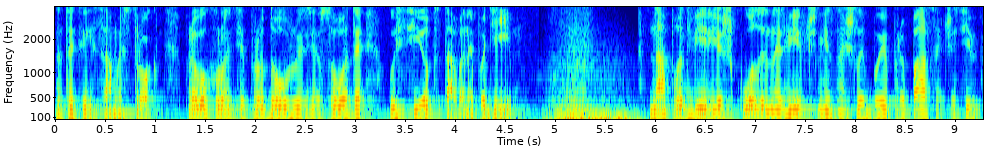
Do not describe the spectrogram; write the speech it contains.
на такий самий строк. Правоохоронці продовжують з'ясовувати усі обставини події. На подвір'ї школи на Львівщині знайшли боєприпаси часів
